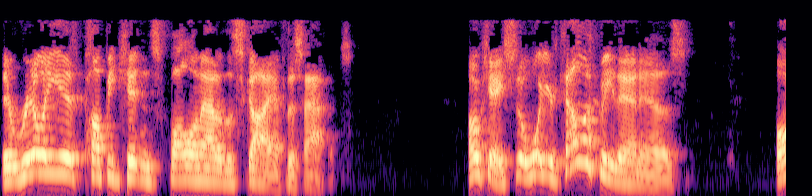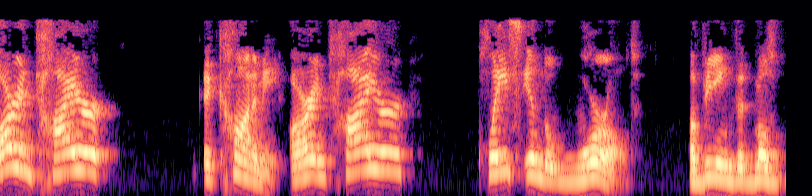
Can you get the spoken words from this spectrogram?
It really is puppy kittens falling out of the sky if this happens. Okay, so what you're telling me then is our entire economy, our entire place in the world of being the most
